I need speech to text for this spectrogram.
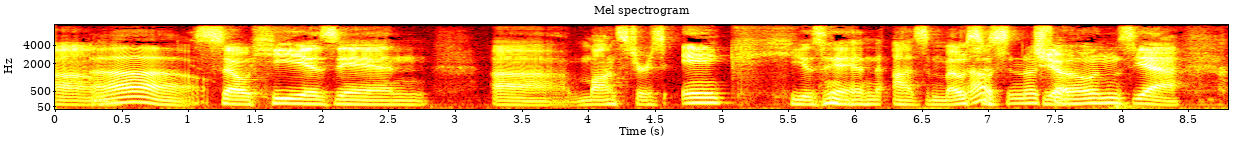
Um, Oh, so he is in uh, Monsters Inc. He is in Osmosis Oh, no shit. Jones. Yeah.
